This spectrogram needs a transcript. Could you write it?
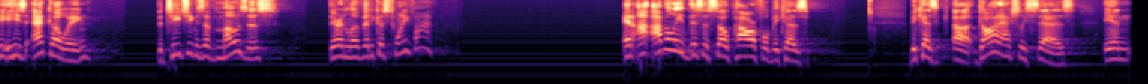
he, he's echoing the teachings of Moses there in Leviticus 25. And I, I believe this is so powerful because because uh, God actually says in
